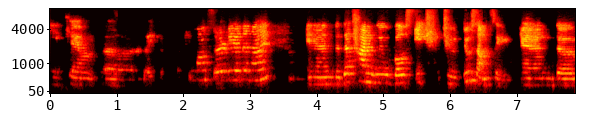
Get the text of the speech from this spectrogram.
He came uh, like a few months earlier than I, and at that time we were both each to do something, and um,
